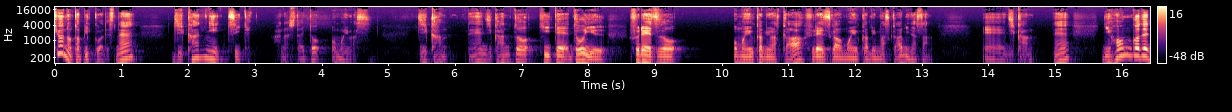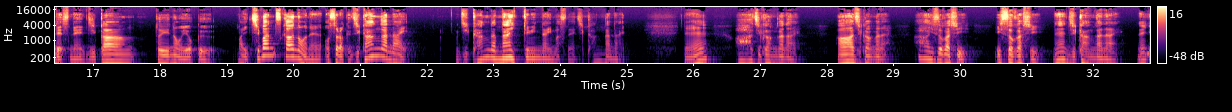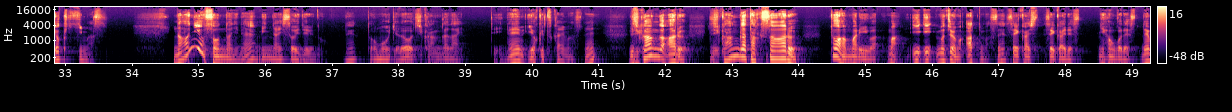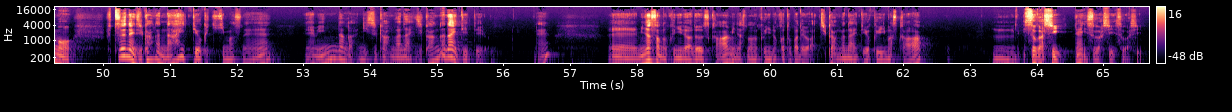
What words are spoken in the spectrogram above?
今日のトピックはですね時間について話したいと思います。時間ね時間と聞いてどういうフレーズを思い浮かびますか？フレーズが思い浮かびますか？皆さん、えー、時間ね。日本語でですね時間というのをよく、まあ、一番使うのはねおそらく時間がない。時間がないってみんな言いますね。時間がない。ね。ああ時間がない。ああ時間がない。ああ忙しい。忙しい。ね。時間がない。ね。よく聞きます。何をそんなにねみんな急いでるの？ね。と思うけど時間がないってねよく使いますね。時間がある。時間がたくさんある。とはあんまりはまあいもちろん合ってますね。正解正解です。日本語です。でも普通ね時間がないってよく聞きますね。ねみんながに時間がない。時間がないって言っている。ね。えー、皆さんの国ではどうですか？皆さんの国の言葉では時間がないってよく言いますか？うん忙しい。ね忙しい忙しい。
